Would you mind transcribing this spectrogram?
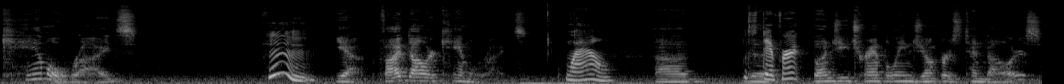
camel rides. Hmm. Yeah, five dollar camel rides. Wow. Uh, It's different. Bungee trampoline jumpers ten dollars.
